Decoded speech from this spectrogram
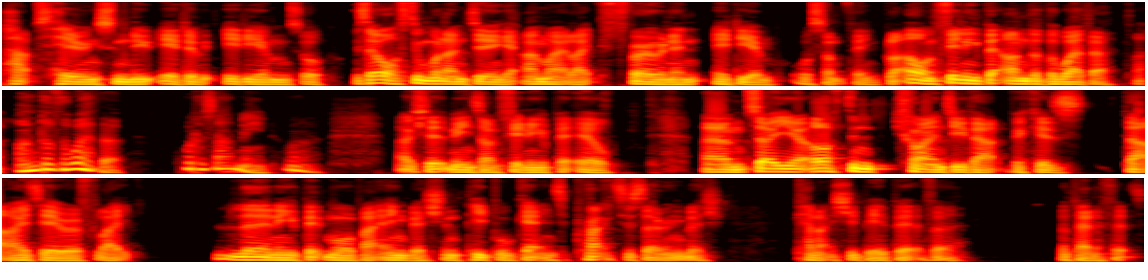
perhaps hearing some new idi- idioms, or so often when I'm doing it, I might like throw in an idiom or something. Like, oh, I'm feeling a bit under the weather. Like, under the weather? What does that mean? Oh, actually, it means I'm feeling a bit ill. Um, so you know, I often try and do that because that idea of like learning a bit more about English and people getting to practice their English can actually be a bit of a, a benefit.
